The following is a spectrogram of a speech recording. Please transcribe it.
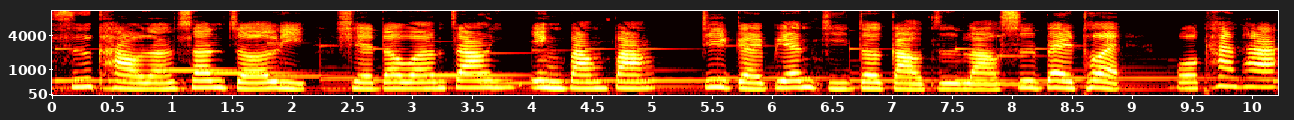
思考人生哲理，写的文章硬邦邦，寄给编辑的稿子老是被退。我看他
